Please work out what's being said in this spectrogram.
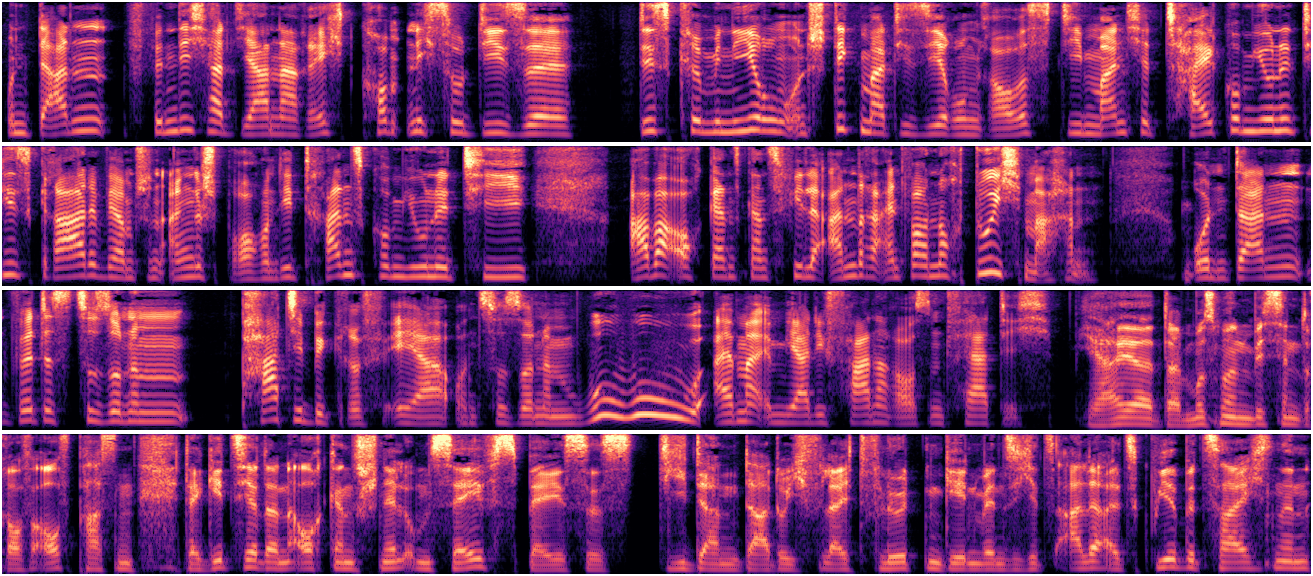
und dann finde ich hat Jana recht, kommt nicht so diese Diskriminierung und Stigmatisierung raus, die manche Teil-Communities gerade, wir haben schon angesprochen, die Trans-Community, aber auch ganz, ganz viele andere einfach noch durchmachen. Und dann wird es zu so einem Partybegriff eher und zu so einem Wuhu, einmal im Jahr die Fahne raus und fertig. Ja, ja, da muss man ein bisschen drauf aufpassen. Da geht es ja dann auch ganz schnell um Safe Spaces, die dann dadurch vielleicht flöten gehen, wenn sich jetzt alle als queer bezeichnen.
